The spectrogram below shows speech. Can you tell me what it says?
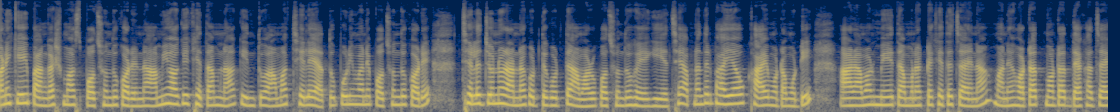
অনেকেই পাঙ্গাস মাছ পছন্দ করে না, আমিও আগে খেতাম না, কিন্তু আমার ছেলে এত পরিমাণে পছন্দ করে, ছেলের জন্য রান্না করতে করতে আমারও পছন্দ হয়ে গিয়েছে। আপনাদের ভাইয়াও খায় মোটামুটি, আর আমার মেয়ে তেমন একটা খেতে চায় না মানে হঠাৎ মঠাৎ দেখা যায়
